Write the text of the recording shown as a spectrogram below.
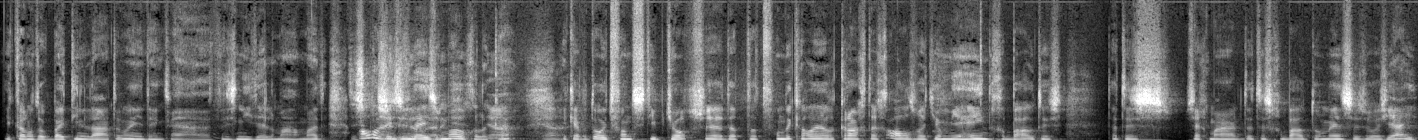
je kan het ook bij 10 laten, want je denkt, ja, dat is niet helemaal. Maar het- Het is alles is in werk. mogelijk. Hè? Ja. Ik heb het ooit van Steve Jobs, eh, dat, dat vond ik al heel krachtig. Alles wat je om je heen gebouwd is, dat is, zeg maar, dat is gebouwd door mensen zoals jij.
